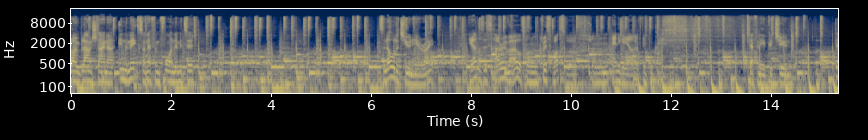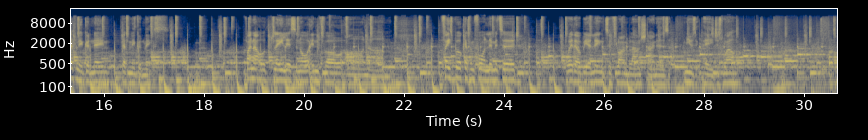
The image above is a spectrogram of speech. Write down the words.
Florian Blauensteiner in the mix on FM4 Unlimited. It's an older tune here, right? Ja, das ist High Revival von Chris Wadsworth, schon einige Jahre auf dem Buckel. Definitely a good tune. Definitely a good name. Definitely a good mix. Find out all the playlists and all info on um, Facebook, FM4 Unlimited, where there'll be a link to Florian Blauensteiner's music page as well.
